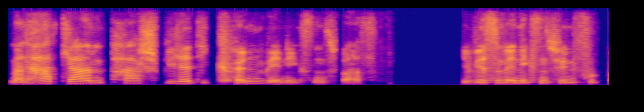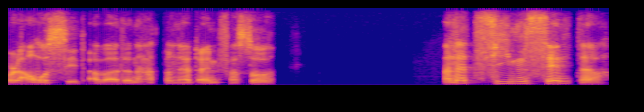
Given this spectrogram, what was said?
man hat ja ein paar Spieler, die können wenigstens was. Die wissen wenigstens, wie ein Football aussieht, aber dann hat man halt einfach so, man hat sieben Center,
